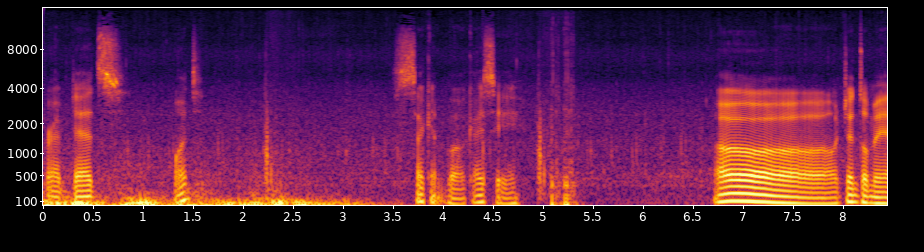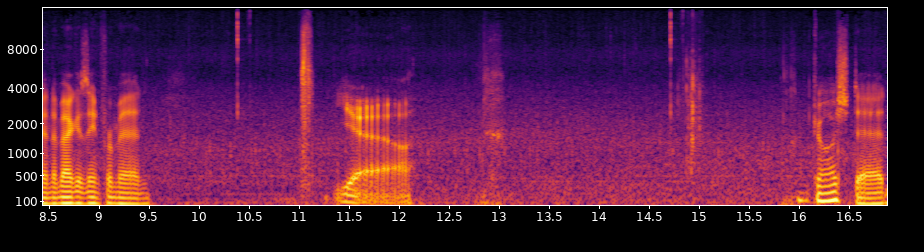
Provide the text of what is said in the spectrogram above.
Grab Dad's. What? Second book, I see. Oh, Gentleman, a magazine for men. Yeah. Gosh, Dad.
